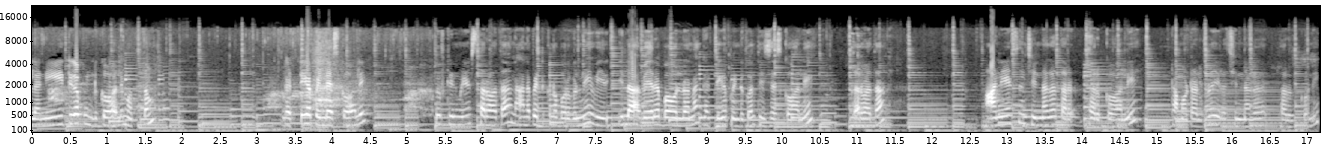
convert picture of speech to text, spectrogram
ఇలా నీట్గా పిండుకోవాలి మొత్తం. గట్టిగా పిండేసుకోవాలి. ఫిఫ్టీన్ మినిట్స్ తర్వాత నానబెట్టుకున్న బొరుగుల్ని ఇలా వేరే బౌల్లోన గట్టిగా పిండుకొని తీసేసుకోవాలి. తర్వాత ఆనియన్స్ని చిన్నగా తరు తరుక్కోవాలి. టమాటాలు కూడా ఇలా చిన్నగా తరుక్కొని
